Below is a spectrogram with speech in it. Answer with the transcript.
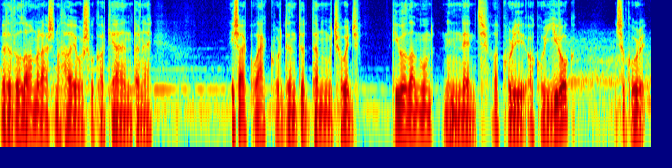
mert ez az Andrásnak nagyon sokat jelentene. És akkor, akkor döntöttem úgy, hogy igazából mindent, akkor, akkor írok, és akkor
